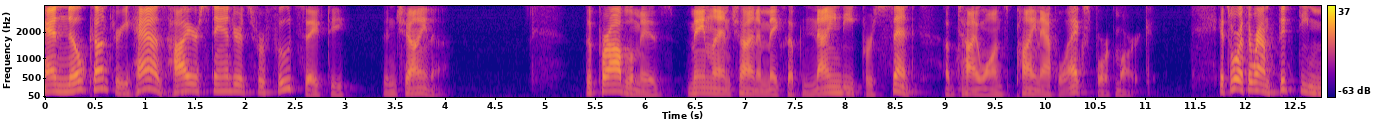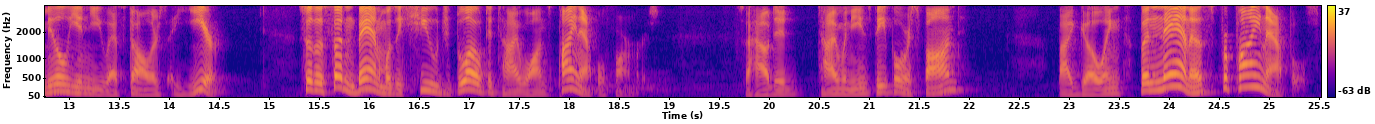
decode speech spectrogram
And no country has higher standards for food safety than China. The problem is, mainland China makes up 90% of Taiwan's pineapple export market. It's worth around 50 million US dollars a year. So the sudden ban was a huge blow to Taiwan's pineapple farmers. So how did Taiwanese people respond? by going bananas for pineapples.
